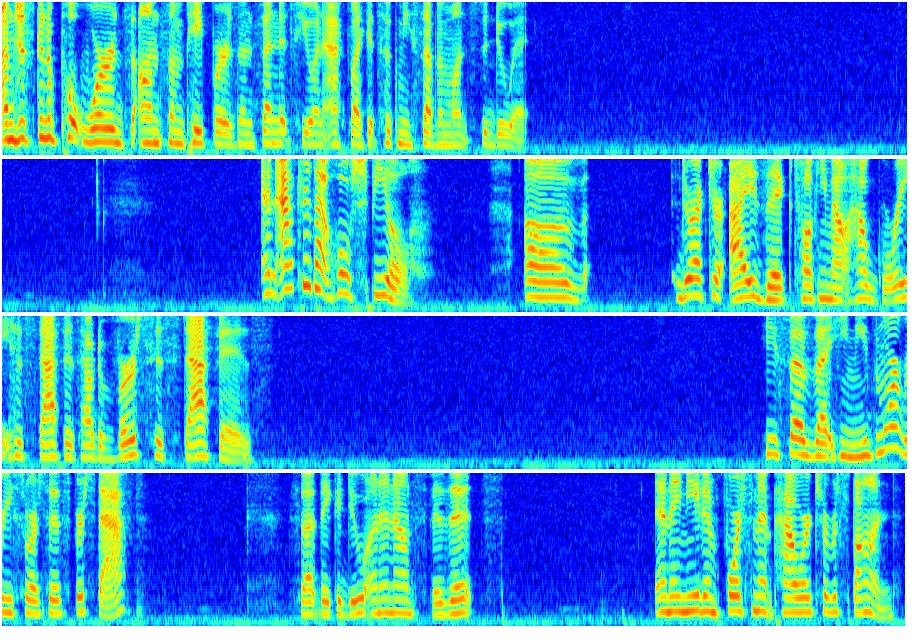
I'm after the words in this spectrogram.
I'm just going to put words on some papers and send it to you and act like it took me seven months to do it. And after that whole spiel of director Isaac talking about how great his staff is, how diverse his staff is, he says that he needs more resources for staff so that they could do unannounced visits. And they need enforcement power to respond.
